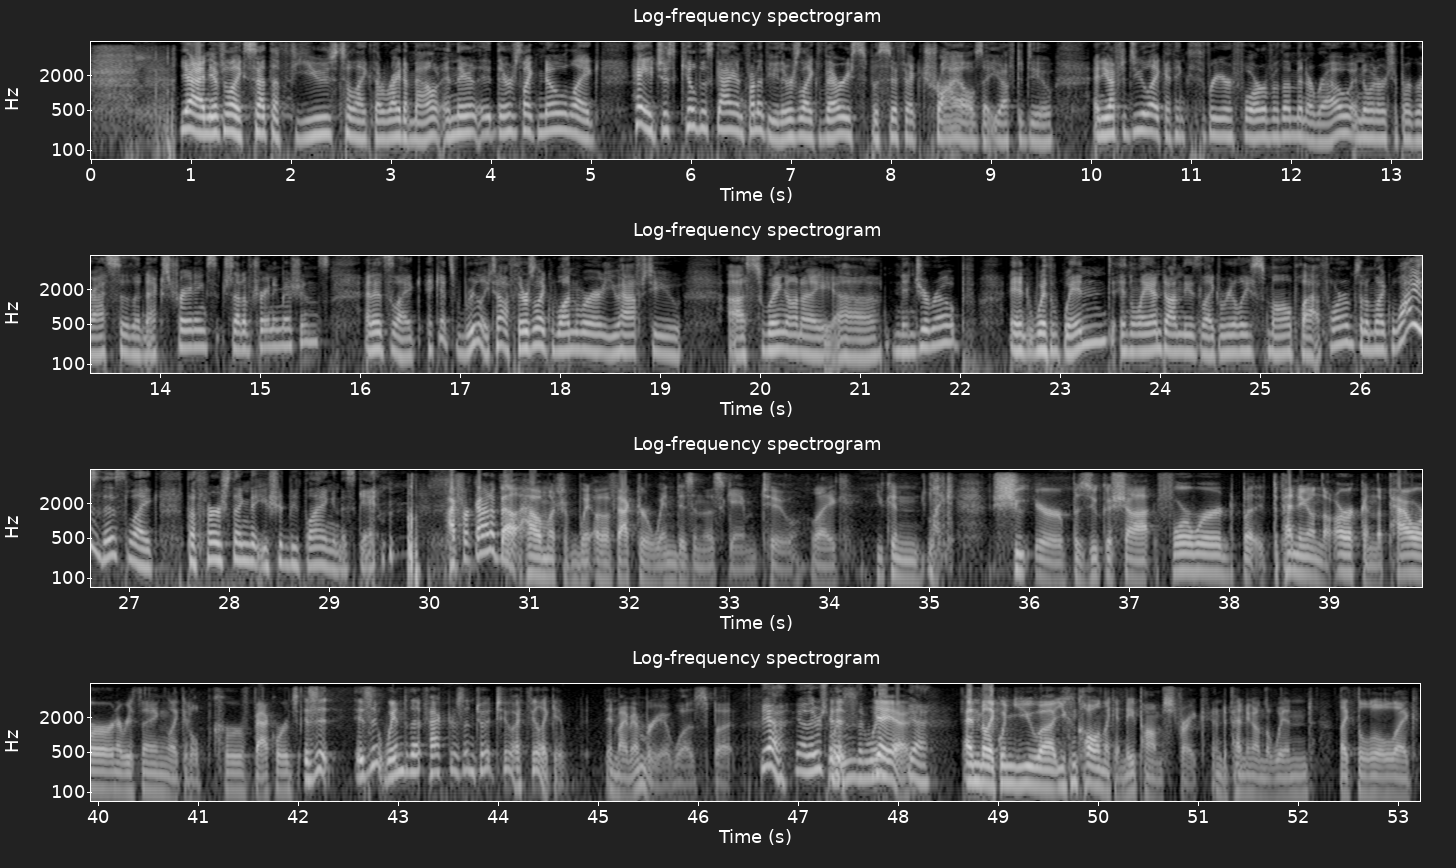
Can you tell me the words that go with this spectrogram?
Yeah, and you have to like set the fuse to like the right amount, and there there's like no like, hey, just kill this guy in front of you. There's like very specific trials that you have to do, and you have to do like I think three or four of them in a row in order to progress to the next training set of training missions. And it's like it gets really tough. There's like one where you have to uh, swing on a uh, ninja rope and with wind and land on these like really small platforms. And I'm like, why is this like the first thing that you should be playing in this game? I forgot about how much of, of a factor wind is in this game too. Like you can like shoot your bazooka shot forward, but depending on the arc and the power and everything, like it'll curve backwards. Is it is it wind that factors into it too? I feel like it in my memory it was, but yeah, yeah, there's wind. The wind. Yeah, yeah, yeah. And like when you uh, you can call in like a napalm strike, and depending on the wind, like the little like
